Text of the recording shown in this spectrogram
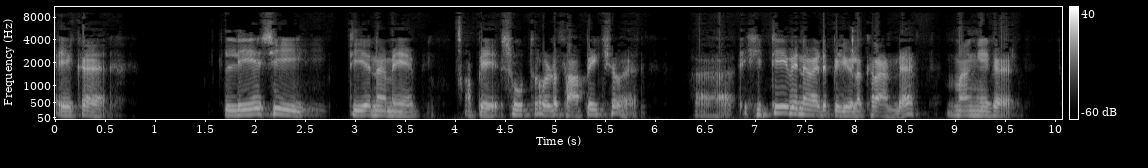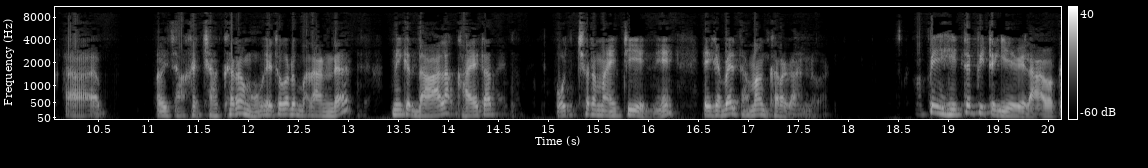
ඒක ලේසි තියෙන මේ අපේ සූත්‍ර වලට සාපේක්ෂව හිතේ වෙන වැඩ පිළිවෙල කරන්න මම ඒක අපි සාකච්ඡා කරමු. එතකොට බලන්න මේක දාලා කයටත් ඔච්චරමයි තියෙන්නේ. ඒක හැබැයි තමන් කරගන්න ඕනේ. අපේ හිත පිට ගිය වෙලාවක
